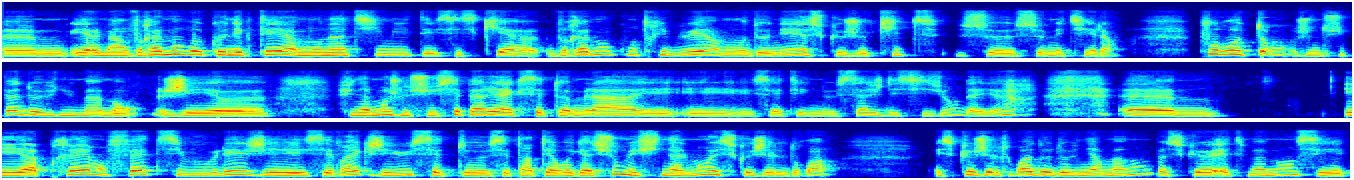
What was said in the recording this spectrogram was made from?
Euh, et elle m'a vraiment reconnecté à mon intimité. C'est ce qui a vraiment contribué à un moment donné à ce que je quitte ce, ce métier-là. Pour autant, je ne suis pas devenue maman. J'ai euh, finalement, je me suis séparée avec cet homme-là et, et, ça a été une sage décision d'ailleurs. Euh, et après, en fait, si vous voulez, c'est vrai que j'ai eu cette, cette interrogation, mais finalement, est-ce que j'ai le droit? Est-ce que j'ai le droit de devenir maman? Parce que être maman, c'est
